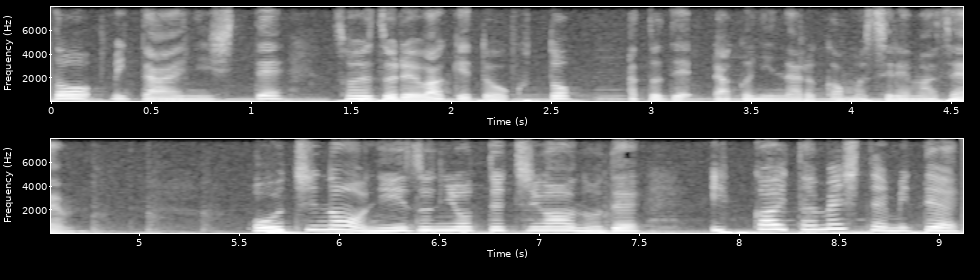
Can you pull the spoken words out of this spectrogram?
トみたいにしてそれぞれ分けておくと後で楽になるかもしれません。お家のニーズによって違うので一回試してみて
